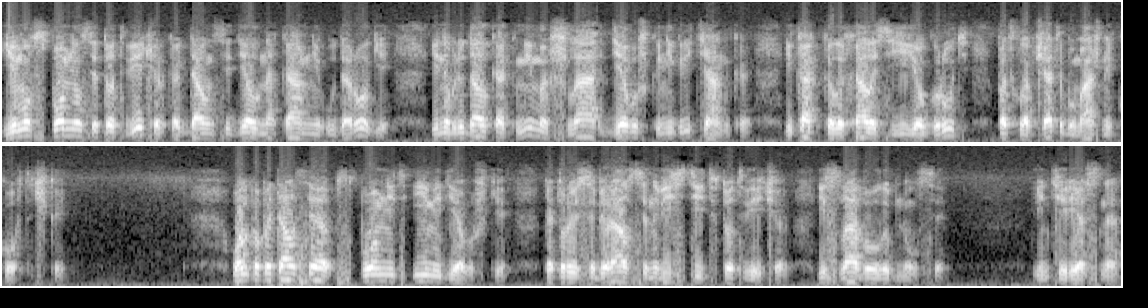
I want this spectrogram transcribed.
Ему вспомнился тот вечер, когда он сидел на камне у дороги и наблюдал, как мимо шла девушка-негритянка, и как колыхалась ее грудь под хлопчатобумажной кофточкой. Он попытался вспомнить имя девушки, которую собирался навестить в тот вечер, и слабо улыбнулся. «Интересно,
